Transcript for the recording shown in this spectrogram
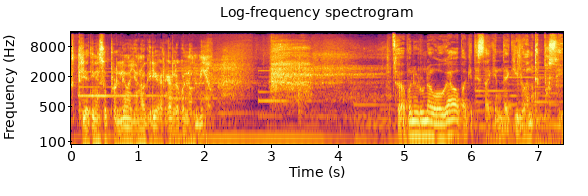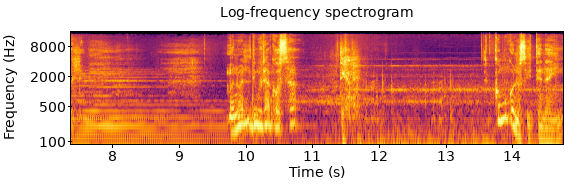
usted ya tiene sus problemas, yo no quería cargarlo con los míos. Te voy a poner un abogado para que te saquen de aquí lo antes posible. Manuel, dime una cosa. Dígame. ¿Cómo conociste a Anaí?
